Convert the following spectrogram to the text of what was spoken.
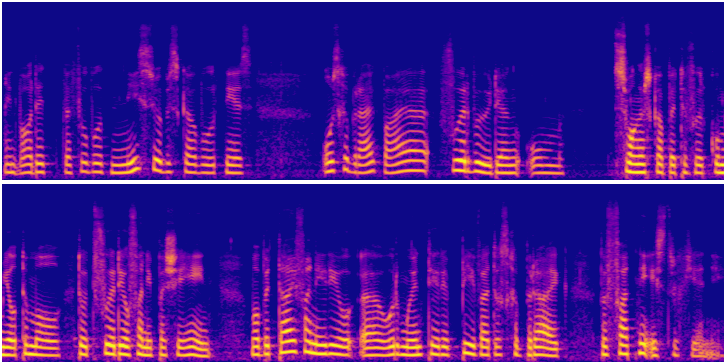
En waar dit byvoorbeeld nie so beskou word nie is Ons gebruik baie voorbehoeding om swangerskappe te voorkom heeltemal tot voordeel van die pasiënt, maar baie van hierdie uh, hormoonterapie wat ons gebruik, bevat nie estrogen nie.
